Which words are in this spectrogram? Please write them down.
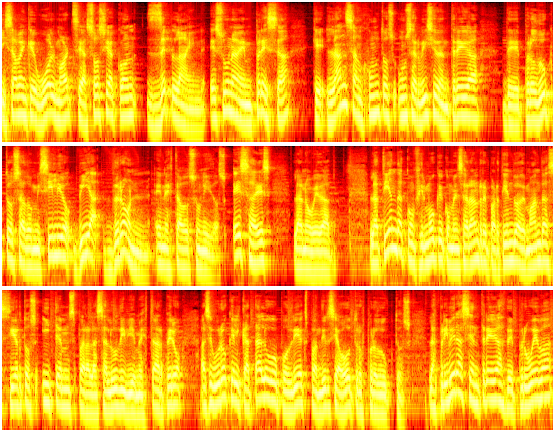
Y saben que Walmart se asocia con Zipline. Es una empresa que lanzan juntos un servicio de entrega de productos a domicilio vía dron en Estados Unidos. Esa es la novedad. La tienda confirmó que comenzarán repartiendo a demandas ciertos ítems para la salud y bienestar, pero aseguró que el catálogo podría expandirse a otros productos. Las primeras entregas de prueba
